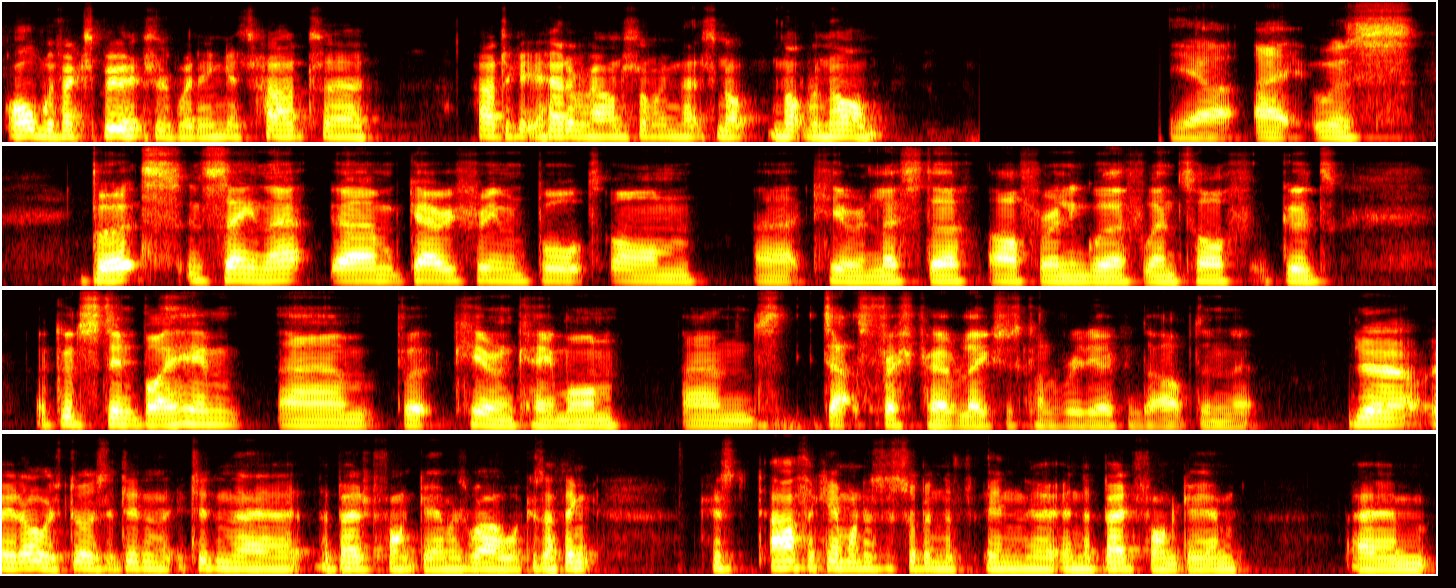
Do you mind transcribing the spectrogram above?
all with experience of winning. It's hard to hard to get your head around something that's not not the norm. Yeah, it was. But in saying that, um, Gary Freeman bought on uh, Kieran Lester. Arthur Illingworth went off. Good, a good stint by him. Um, but Kieran came on, and that fresh pair of legs just kind of really opened it up, didn't it? Yeah, it always does. It did in, it did in the the Bedfont game as well because I think because Arthur came on as a sub in the in the in the Bedfont game, um,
